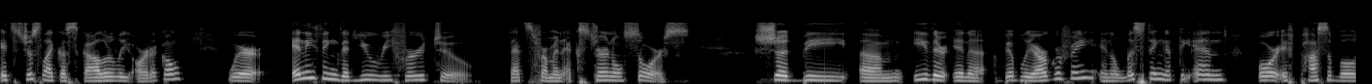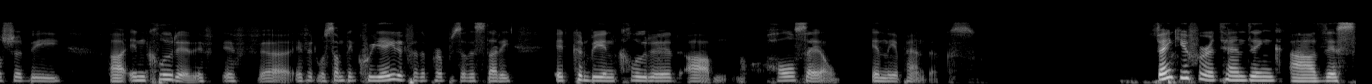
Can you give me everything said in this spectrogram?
it's just like a scholarly article where anything that you refer to that's from an external source should be um, either in a bibliography in a listing at the end or if possible should be uh, included if if uh, if it was something created for the purpose of the study it can be included um, wholesale in the appendix. Thank you for attending uh, this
